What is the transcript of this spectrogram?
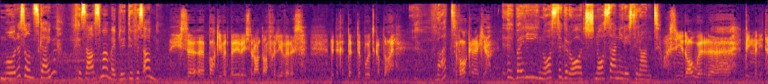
Môre sonskyn. Gesels maar, my Bluetooth is aan. Hier's 'n uh, pakkie wat by die restaurant afgelewer is met 'n getikte boodskap daarin. Wat? Waar kry ek jou? Eh, By die naaste garage, naaste aan die restaurant. Sien jou daar oor uh, 10 minute.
